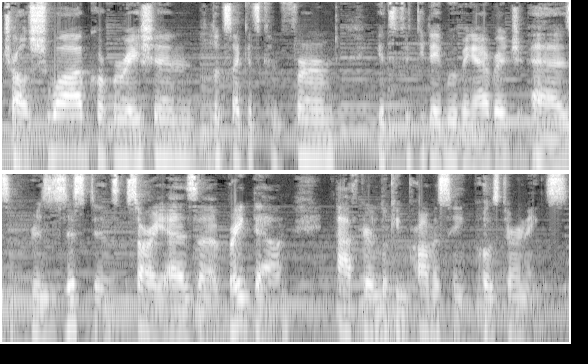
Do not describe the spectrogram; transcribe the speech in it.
Charles Schwab Corporation looks like it's confirmed its 50 day moving average as resistance, sorry, as a breakdown after looking promising post earnings.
